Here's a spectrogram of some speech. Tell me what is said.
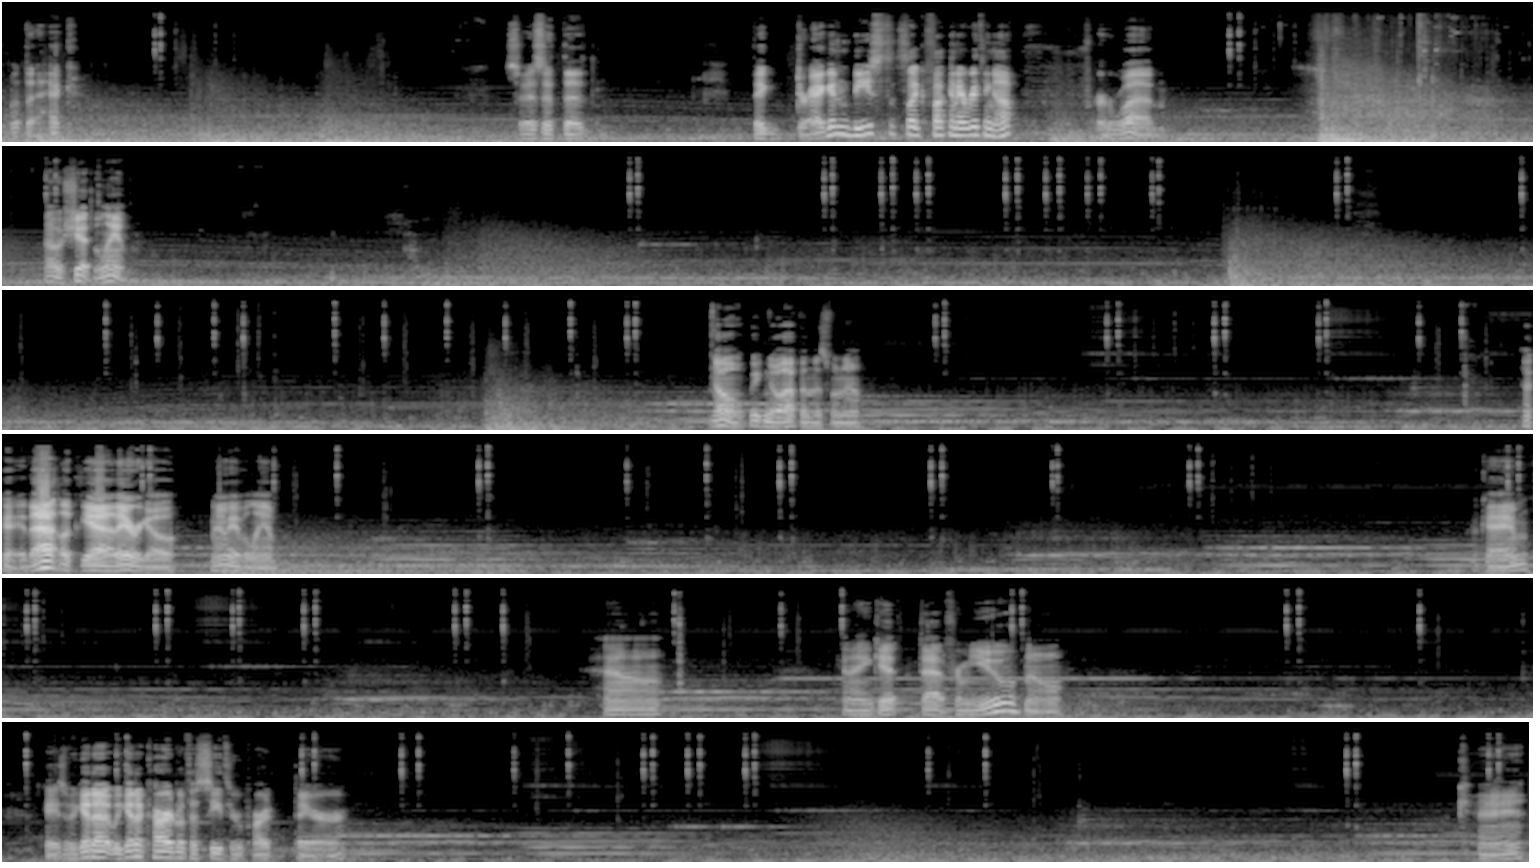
What the heck? So is it the big dragon beast that's like fucking everything up? Or what? Oh shit, the lamp. Oh, we can go up in this one now. Okay, that look, yeah, there we go. Now we have a lamp. From you? No. Okay, so we get a we get a card with a see-through part there. Okay.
